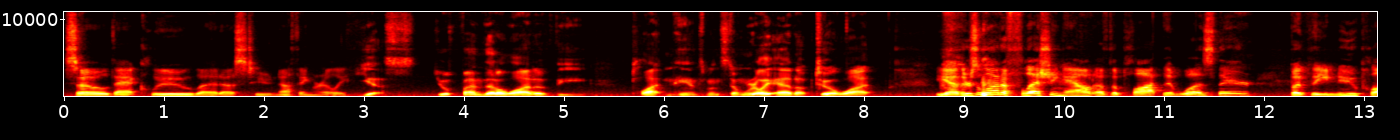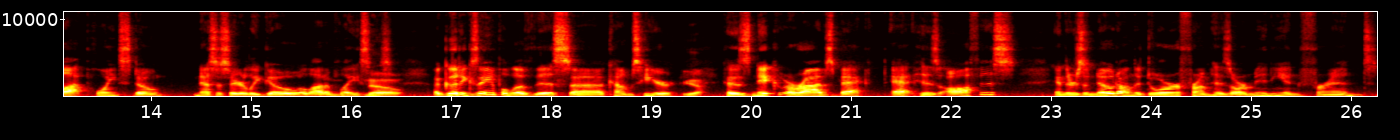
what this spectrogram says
So that clue led us to nothing really. Yes, you'll find that a lot of the plot enhancements don't really add up to a lot. Yeah, there's a lot of fleshing out of the plot that was there, but the new plot points don't necessarily go a lot of places. No, A good example of this uh, comes here yeah, because Nick arrives back at his office, and there's a note on the door from his Armenian friend,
